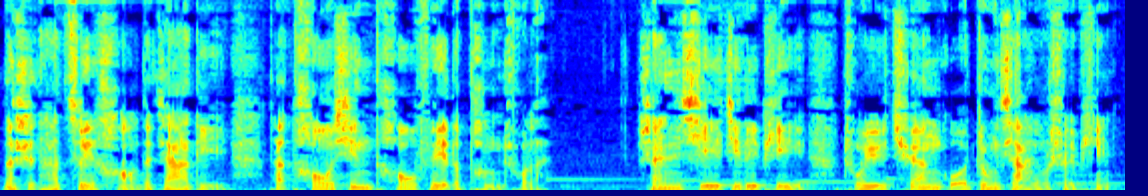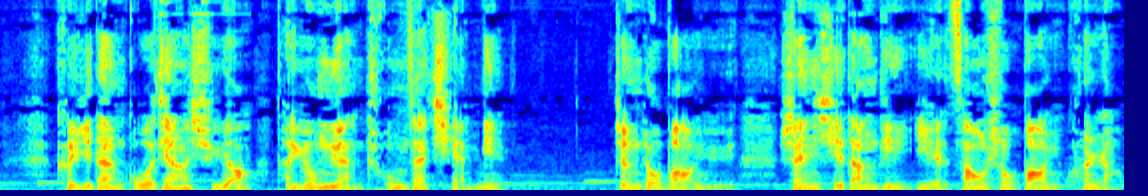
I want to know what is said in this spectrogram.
那是他最好的家底，他掏心掏肺的捧出来。山西 GDP 处于全国中下游水平，可一旦国家需要，他永远冲在前面。郑州暴雨，山西当地也遭受暴雨困扰，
